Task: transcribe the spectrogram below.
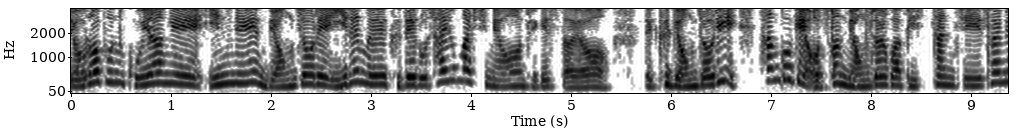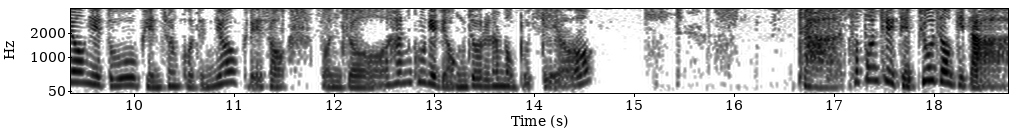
여러분 고향에 있는 명절의 이름을 그대로 사용하시면 되겠어요. 그 명절이 한국의 어떤 명절과 비슷한지 설명해도 괜찮거든요. 그래서 먼저 한국의 명절을 한번 볼게요. 자, 첫 번째 대표적이다.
